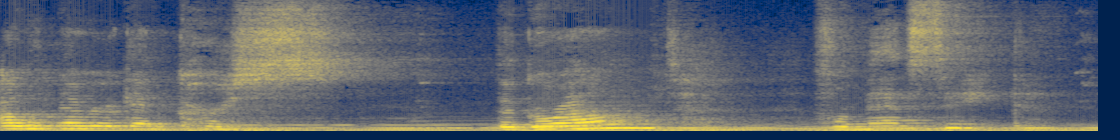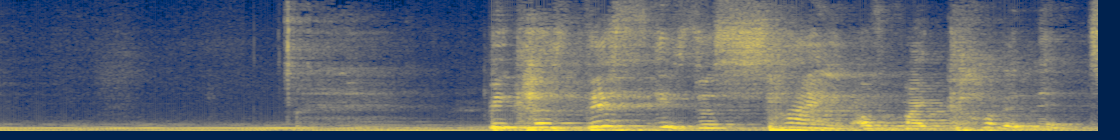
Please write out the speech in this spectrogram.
I will never again curse the ground for man's sake. Because this is the sign of my covenant,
